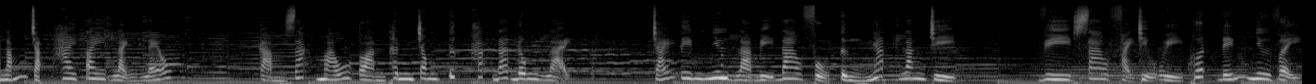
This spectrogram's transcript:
Nắm chặt hai tay lạnh lẽo. Cảm giác máu toàn thân trong tức khắc đã đông lại. Trái tim như là bị đao phủ từng nhát lăng trì. Vì sao phải chịu ủy khuất đến như vậy?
